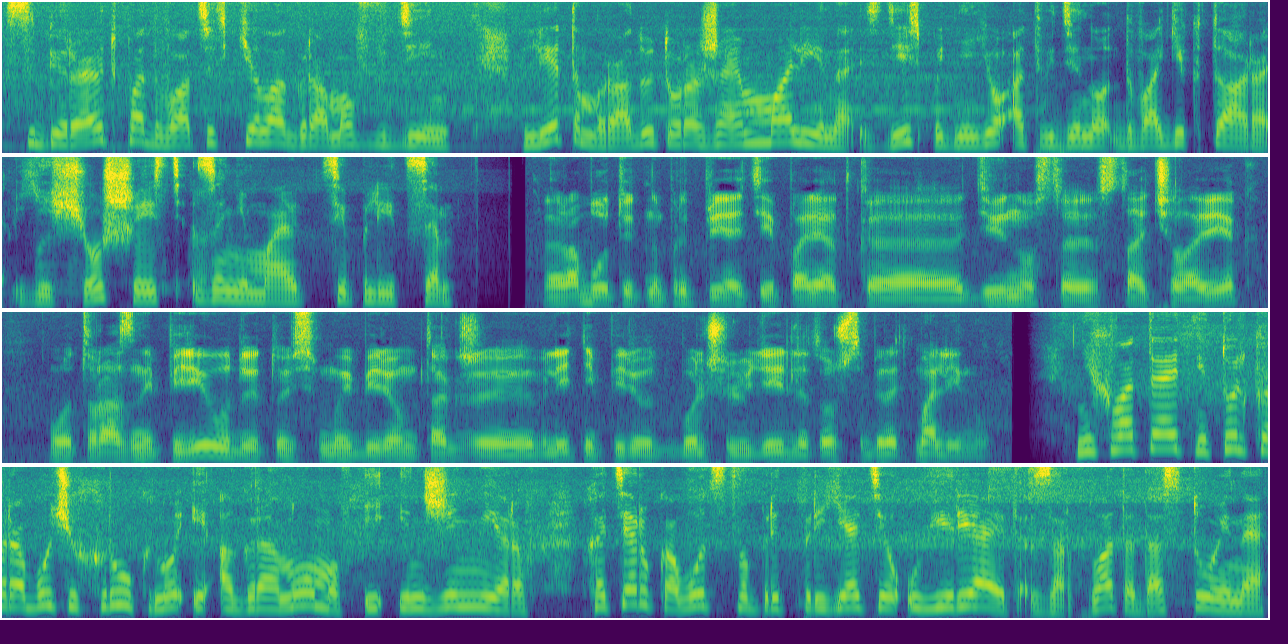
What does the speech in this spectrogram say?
Собирают по 20 килограммов в день. Летом радует урожаем малина. Здесь под нее отведено 2 гектара. Еще 6 занимают теплицы. Работает на предприятии порядка 90-100 человек вот в разные периоды. То есть мы берем также в летний период больше людей для того, чтобы собирать малину. Не хватает не только рабочих рук, но и агрономов и инженеров. Хотя руководство предприятия уверяет, зарплата достойная.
